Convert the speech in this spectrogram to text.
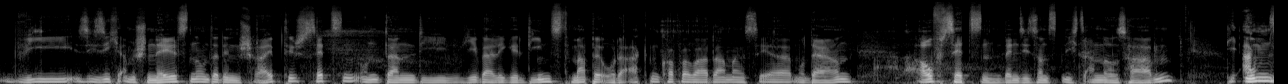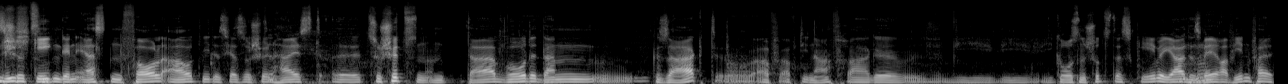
wie sie sich am schnellsten unter den Schreibtisch setzen und dann die jeweilige Dienstmappe oder Aktenkoffer war damals sehr modern, aufsetzen, wenn sie sonst nichts anderes haben um Akten sich schützen. gegen den ersten Fallout, wie das ja so schön heißt, äh, zu schützen. Und da wurde dann äh, gesagt, äh, auf, auf die Nachfrage, wie, wie, wie großen Schutz das gäbe, ja, das Mhm. wäre auf jeden Fall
